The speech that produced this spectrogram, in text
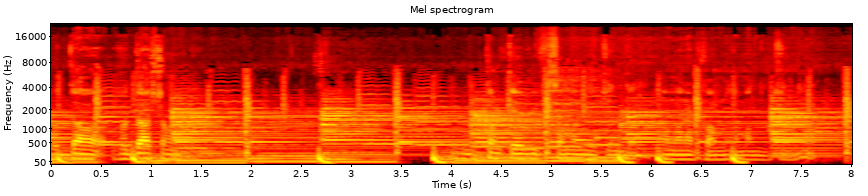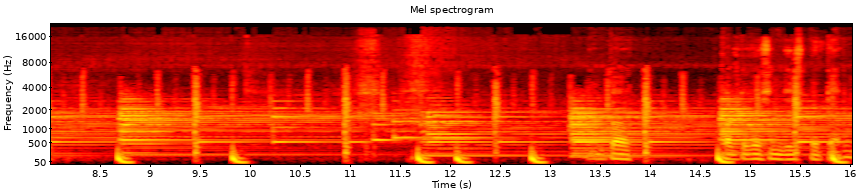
వృద్ధ వృద్ధాశ్రమం. మొత్తం కేవీకి సంబంధించింది అమరట్ ఫామ్ సంబంధించింది. ఇంకా కల్టివేషన్ చేసి పెట్టారు.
